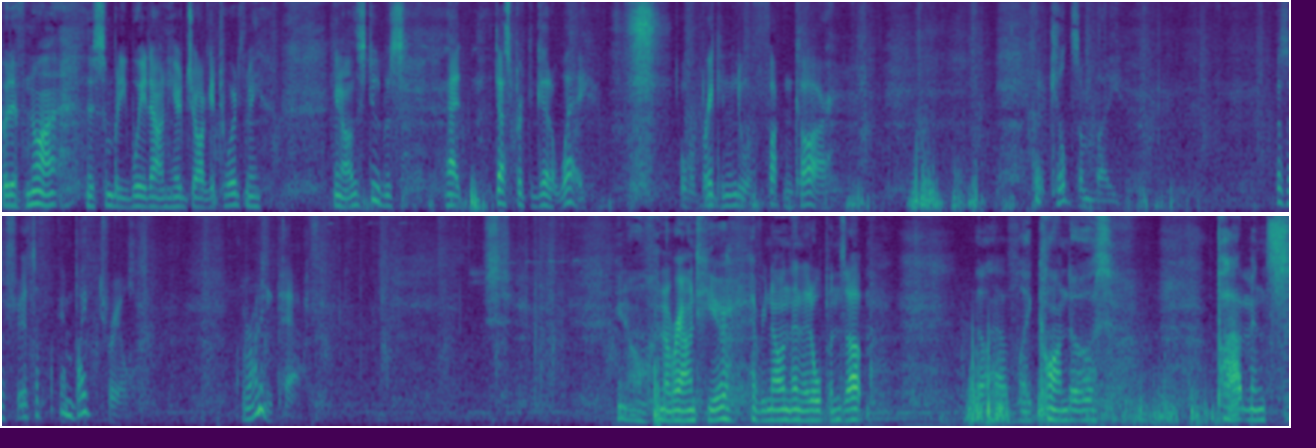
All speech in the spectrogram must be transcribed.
but if not, there's somebody way down here jogging towards me. You know, this dude was that desperate to get away over breaking into a fucking car. Could have killed somebody. It's a, it's a fucking bike trail, a running path. You know, and around here, every now and then it opens up. They'll have like condos, apartments,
